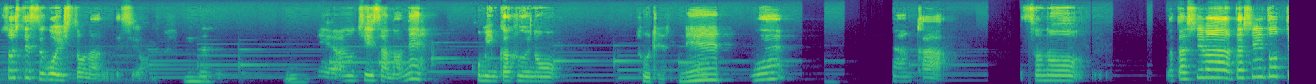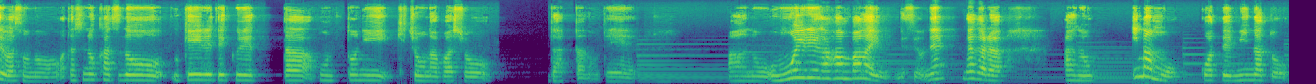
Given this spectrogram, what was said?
そしてすごい人なんですよ。うんうんあの小さなね古民家風のそうですね。ねなんかその私は私にとってはその私の活動を受け入れてくれた本当に貴重な場所だったのであの思い入れが半端ないんですよね。だからあの今もこうやってみんなと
